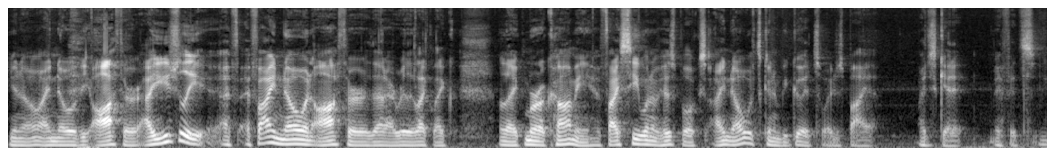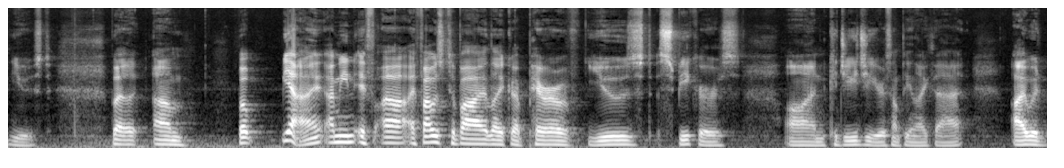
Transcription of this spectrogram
You know, I know the author. I usually, if, if I know an author that I really like, like like Murakami, if I see one of his books, I know it's going to be good, so I just buy it. I just get it if it's used. But um, but yeah, I, I mean, if uh, if I was to buy like a pair of used speakers on Kijiji or something like that, I would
